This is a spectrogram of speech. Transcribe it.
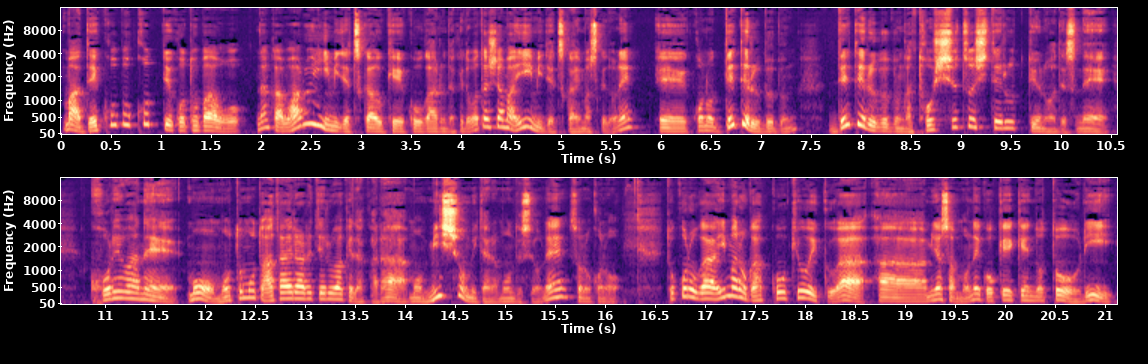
まあ凸凹っていう言葉をなんか悪い意味で使う傾向があるんだけど私はまあいい意味で使いますけどね、えー、この出てる部分出てる部分が突出してるっていうのはですねこれはねもうもともと与えられてるわけだからもうミッションみたいなもんですよねその子の。ところが今の学校教育はあ皆さんもねご経験の通り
